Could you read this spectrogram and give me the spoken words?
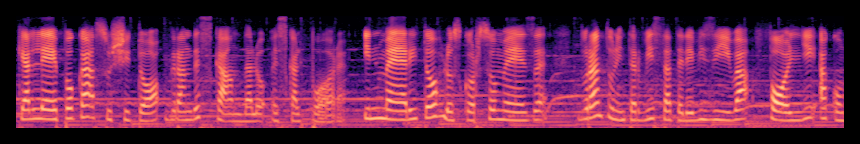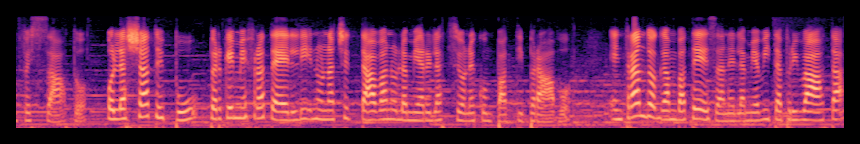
che all'epoca suscitò grande scandalo e scalpore. In merito, lo scorso mese, durante un'intervista televisiva, Fogli ha confessato ho lasciato i Pooh perché i miei fratelli non accettavano la mia relazione con Patti Bravo Entrando a gamba tesa nella mia vita privata,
